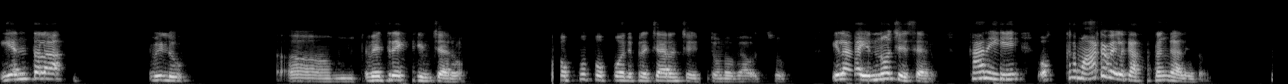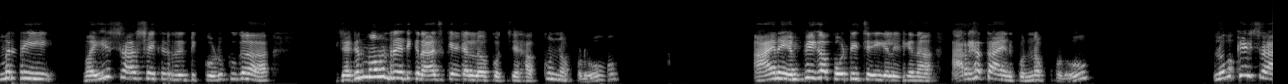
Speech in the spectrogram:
ఎంతలా వీళ్ళు వ్యతిరేకించారు. పప్పు పప్పు అని ప్రచారం చేయటంలో కావచ్చు. ఇలా ఎన్నో చేశారు. కానీ ఒక్క మాట వీళ్ళకి అర్థం కాలేదు. మరి వైఎస్ రాజశేఖర రెడ్డి కొడుకుగా జగన్మోహన్ రెడ్డికి రాజకీయాల్లోకి వచ్చే హక్కు ఉన్నప్పుడు ఆయన ఎంపీగా పోటీ చేయగలిగిన అర్హత ఆయనకు ఉన్నప్పుడు లోకేష్ రా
